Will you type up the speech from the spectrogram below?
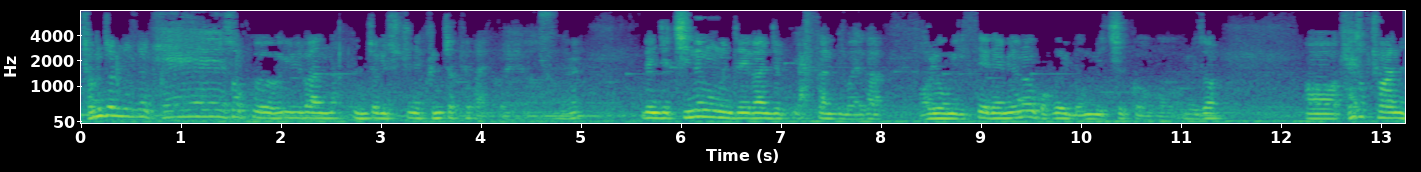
점점 점점 계속 그 일반적인 수준에 근접해 갈 거예요. 네? 근데 이제 지능 문제가 이제 약간 뭐가 어려움이 있대 되면은 거기에 못 미칠 거고 그래서 어 계속 좋아하는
